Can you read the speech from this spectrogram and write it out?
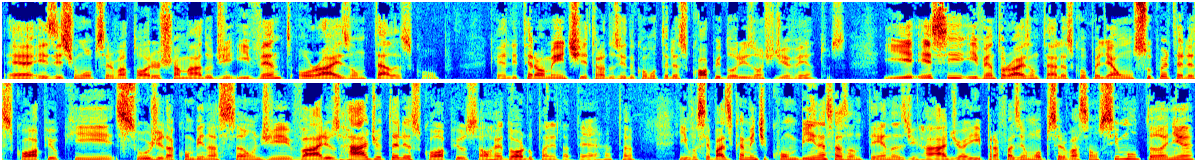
é existe um observatório chamado de Event Horizon Telescope, que é literalmente traduzido como telescópio do horizonte de eventos. E esse Event Horizon Telescope ele é um super telescópio que surge da combinação de vários radiotelescópios ao redor do planeta Terra, tá? E você basicamente combina essas antenas de rádio aí para fazer uma observação simultânea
